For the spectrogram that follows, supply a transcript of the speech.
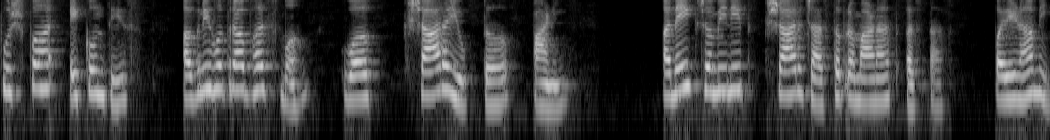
पुष्प एकोणतीस अग्निहोत्रा भस्म व क्षारयुक्त पाणी. अनेक जमिनीत क्षार जास्त प्रमाणात असतात. परिणामी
